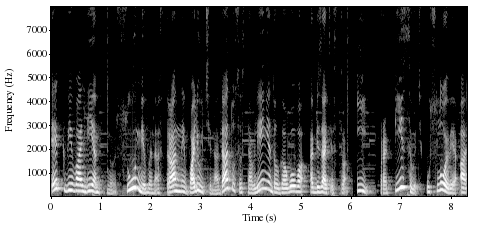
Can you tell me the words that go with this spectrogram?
эквивалентную сумме в иностранной валюте на дату составления долгового обязательства и прописывать условия о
